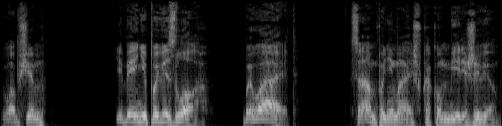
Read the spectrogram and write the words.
В общем, тебе не повезло. Бывает. Сам понимаешь, в каком мире живем.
